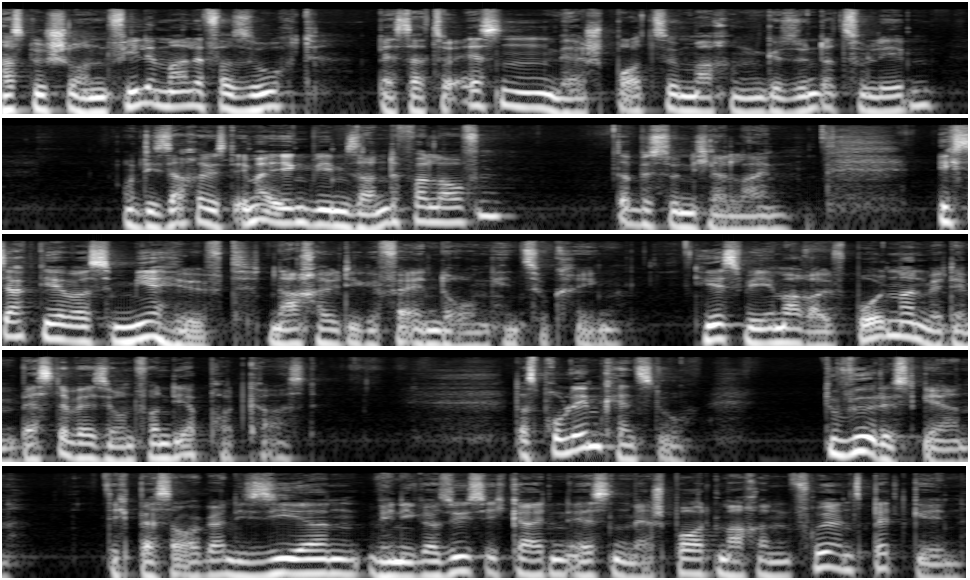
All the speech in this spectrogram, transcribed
Hast du schon viele Male versucht, besser zu essen, mehr Sport zu machen, gesünder zu leben? Und die Sache ist immer irgendwie im Sande verlaufen? Da bist du nicht allein. Ich sag dir, was mir hilft, nachhaltige Veränderungen hinzukriegen. Hier ist wie immer Ralf Bohlmann mit dem Beste Version von dir Podcast. Das Problem kennst du. Du würdest gern dich besser organisieren, weniger Süßigkeiten essen, mehr Sport machen, früher ins Bett gehen,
